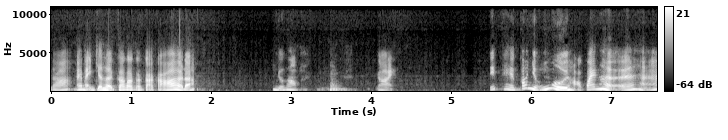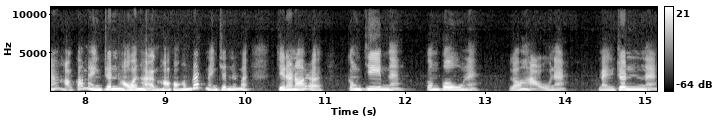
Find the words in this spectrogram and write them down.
Đó mấy bạn trả lời có có có có, có rồi đó. Được không? Rồi. Tiếp theo có những người họ quan hệ hả? Họ có màn trinh họ quan hệ họ còn không rách màn trinh nữa mà. Chị đã nói rồi con chim nè con cu nè lỗ hậu nè màn trinh nè.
